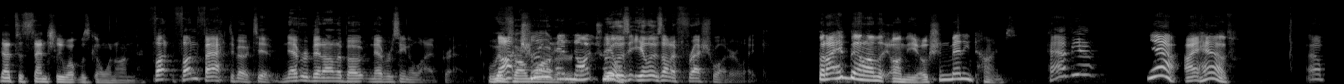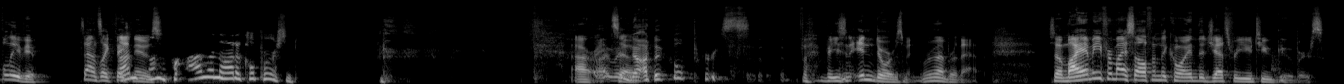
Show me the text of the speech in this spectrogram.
that's essentially what was going on there. Fun, fun fact about Tim never been on a boat, never seen a live crab. Lives not on true water. and not He true. lives, he lives on a freshwater lake. but I have been on the on the ocean many times. Have you? Yeah, I have. I don't believe you. Sounds like fake I'm, news. I'm, I'm a nautical person. All right. I'm so a nautical person. but he's an indoorsman. Remember that. So Miami for myself and the coin, the Jets for you two goobers.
